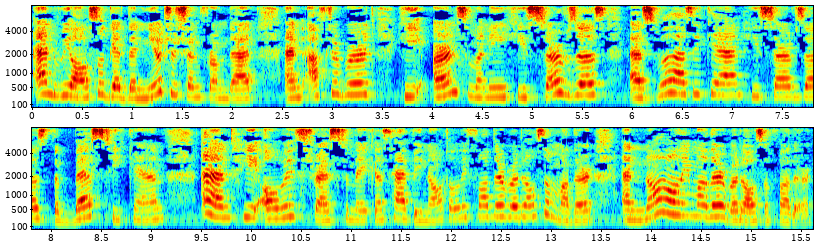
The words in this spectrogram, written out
And we also get the nutrition from that. And after birth he earns money. He serves us as well as he can. He serves us the best he can. And he always tries to make us happy. Not only father but also mother. And not only mother but also father.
